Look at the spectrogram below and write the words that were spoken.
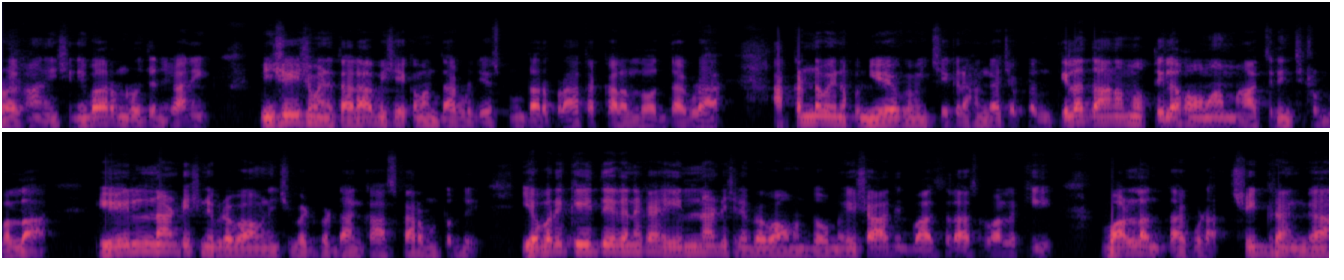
రోజు కానీ శనివారం రోజున కానీ విశేషమైన తైలాభిషేకం అంతా కూడా చేసుకుంటారు ప్రాతకాలంలో అంతా కూడా అఖండమైన పుణ్యయోగం ఇచ్చే గ్రహంగా చెప్పడం తిల దానము తిల హోమం ఆచరించడం వల్ల ఏలినాటి శని ప్రభావం నుంచి బయటపడడానికి ఆస్కారం ఉంటుంది. ఎవరికైతే గనక ఏలినాటి శని ప్రభావం ఉందో మేషాది ద్వాదశ రాశుల వాళ్ళకి వాళ్ళంతా కూడా శీఘ్రంగా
